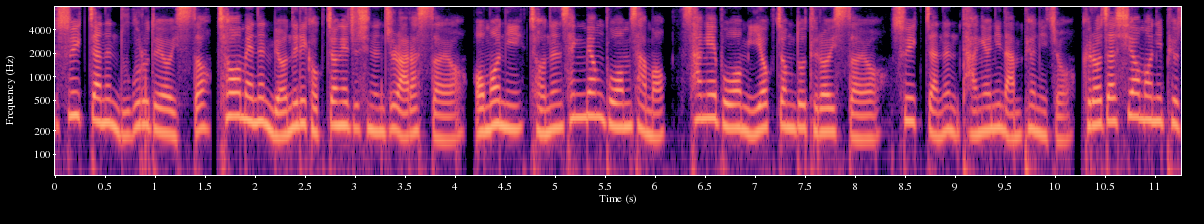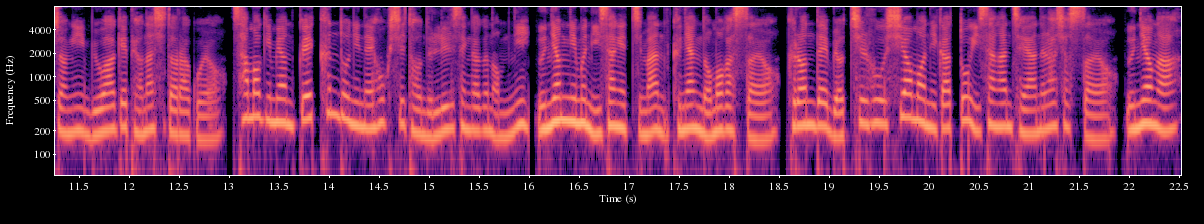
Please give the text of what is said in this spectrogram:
수익자는 누구로 되어 있어? 처음에는 며느리 걱정해 주시는 줄 알았어요. 어머니, 저는 생명보험 3억, 상해보험 2억 정도 들어있어요. 수익자는 당연히 남편이죠. 그러자 시어머니 표정이 묘하게 변하시더라고요. 3억이면 꽤 큰 돈이네 혹시 더 늘릴 생각은 없니? 은영님은 이상했지만 그냥 넘어갔어요. 그런데 며칠 후 시어머니가 또 이상한 제안을 하셨어요. 은영아,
